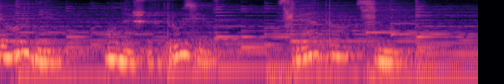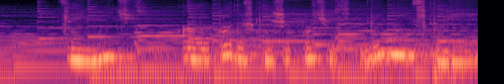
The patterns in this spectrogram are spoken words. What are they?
Сьогодні у наших друзів свято сну. Це ніч, коли подушки шепочуть дивні історії,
